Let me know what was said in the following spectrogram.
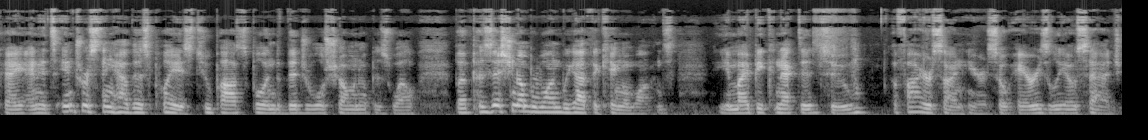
Okay, and it's interesting how this plays, two possible individuals showing up as well. But position number one, we got the King of Wands. You might be connected to a fire sign here, so Aries, Leo, Sag.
